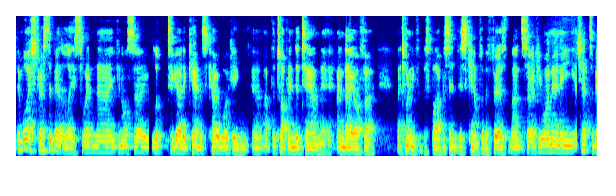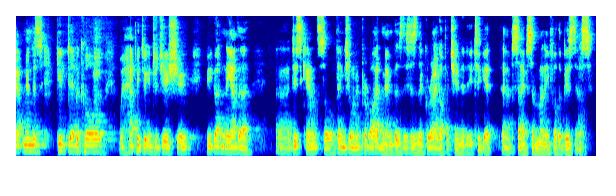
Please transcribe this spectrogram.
And why stress about a lease when uh, you can also look to go to Canvas Co-working um, up the top end of town there, and they offer a 25% discount for the first month. So if you want any chats about members, give Deb a call. We're happy to introduce you. If you've got any other uh, discounts or things you want to provide members, this is the great opportunity to get uh, save some money for the business.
